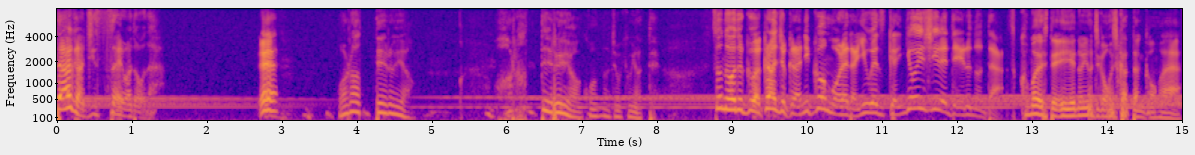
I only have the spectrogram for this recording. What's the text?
だが実際はどうだ？え？笑ってるやん。笑ってるやんこんな状況になって。その男は彼女から肉をもらえた優越感に酔いしれているのだ。そこまでして永遠の命が欲しかったんか、お前。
